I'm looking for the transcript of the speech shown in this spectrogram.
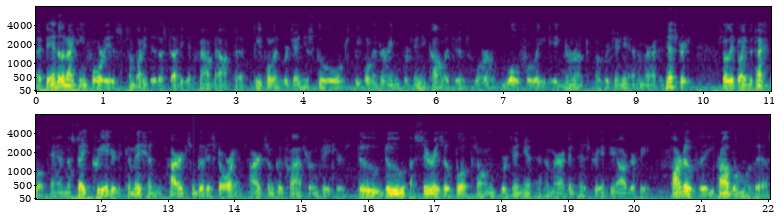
At the end of the 1940s, somebody did a study and found out that people in Virginia schools, people entering Virginia colleges, were woefully ignorant of Virginia and American history. So they blamed the textbook. And the state created a commission, hired some good historians, hired some good classroom teachers to do a series of books on Virginia and American history and geography Part of the problem with this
